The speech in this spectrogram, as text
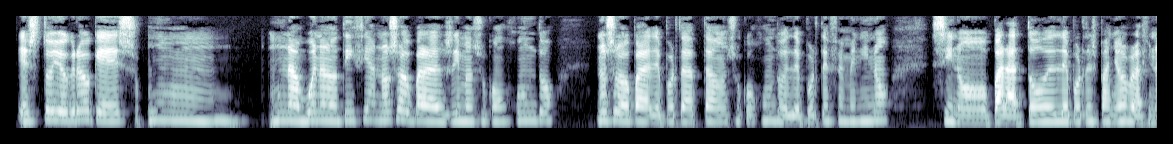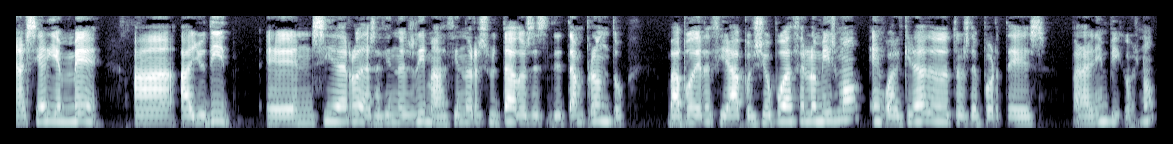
esto yo creo que es un, una buena noticia, no solo para el esgrima en su conjunto, no solo para el deporte adaptado en su conjunto, el deporte femenino, sino para todo el deporte español. Pero al final, si alguien ve a, a Judith en silla de ruedas haciendo esgrima, haciendo resultados desde tan pronto, va a poder decir, ah, pues yo puedo hacer lo mismo en cualquiera de otros deportes paralímpicos, ¿no?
